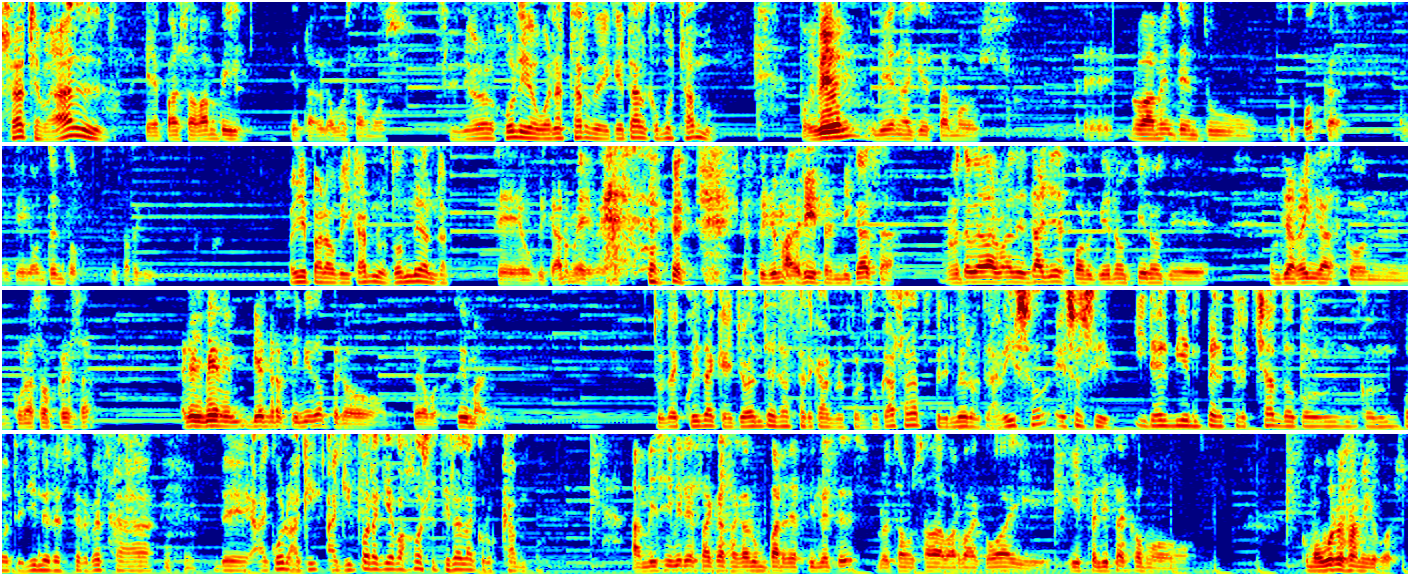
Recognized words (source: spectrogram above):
Pasa, chaval? ¿Qué pasa, Vampi? ¿Qué tal? ¿Cómo estamos? Señor Julio, buenas tardes. ¿Qué tal? ¿Cómo estamos? Pues bien, bien, aquí estamos eh, nuevamente en tu, en tu podcast. Así que contento de estar aquí. Oye, para ubicarnos, ¿dónde andas? Eh, ubicarme. Estoy en Madrid, en mi casa. No te voy a dar más detalles porque no quiero que un día vengas con, con una sorpresa. Eres bien, bien recibido, pero, pero bueno, estoy en Madrid. Tú descuida que yo antes de acercarme por tu casa, primero te aviso, eso sí, iré bien pertrechado con, con botellines de cerveza. De, ah, bueno, aquí, aquí por aquí abajo se tira la Cruz Campo. A mí si vienes acá a sacar un par de filetes, lo echamos a la barbacoa y, y felices como, como buenos amigos.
